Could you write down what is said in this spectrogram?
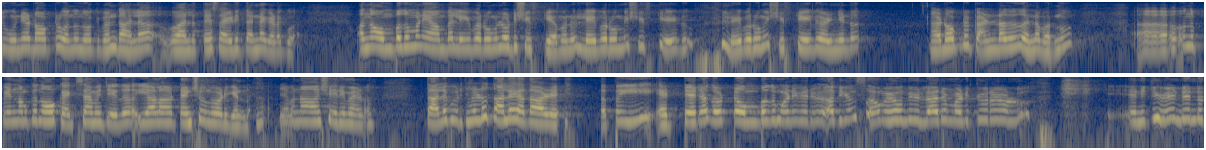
ജൂനിയർ ഡോക്ടർ വന്ന് നോക്കിയപ്പം തല വലത്തെ സൈഡിൽ തന്നെ കിടക്കുക അന്ന് ഒമ്പത് മണിയാകുമ്പോൾ ലേബർ റൂമിലോട്ട് ഷിഫ്റ്റ് ചെയ്യാൻ പറഞ്ഞു. ലേബർ റൂമിൽ ഷിഫ്റ്റ് ചെയ്തു. ലേബർ റൂമിൽ ഷിഫ്റ്റ് ചെയ്ത് കഴിഞ്ഞിട്ട് ആ ഡോക്ടർ കണ്ടത് തന്നെ പറഞ്ഞു. ഒന്ന് പിന്നെ നമുക്ക് നോക്കാം എക്സാമിൻ ചെയ്ത്. ഇയാൾ ടെൻഷൻ ഒന്നും പഠിക്കണ്ട ഞാൻ പറഞ്ഞു ആ ശരി മാഡം തല പിടിച്ചു തലയാ താഴെ. അപ്പോൾ ഈ എട്ടര തൊട്ട് ഒമ്പത് മണി വരെ അധികം സമയമൊന്നും ഇല്ലാരും മണിക്കൂറേ ഉള്ളൂ. എനിക്ക് വേണ്ടി എന്റെ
